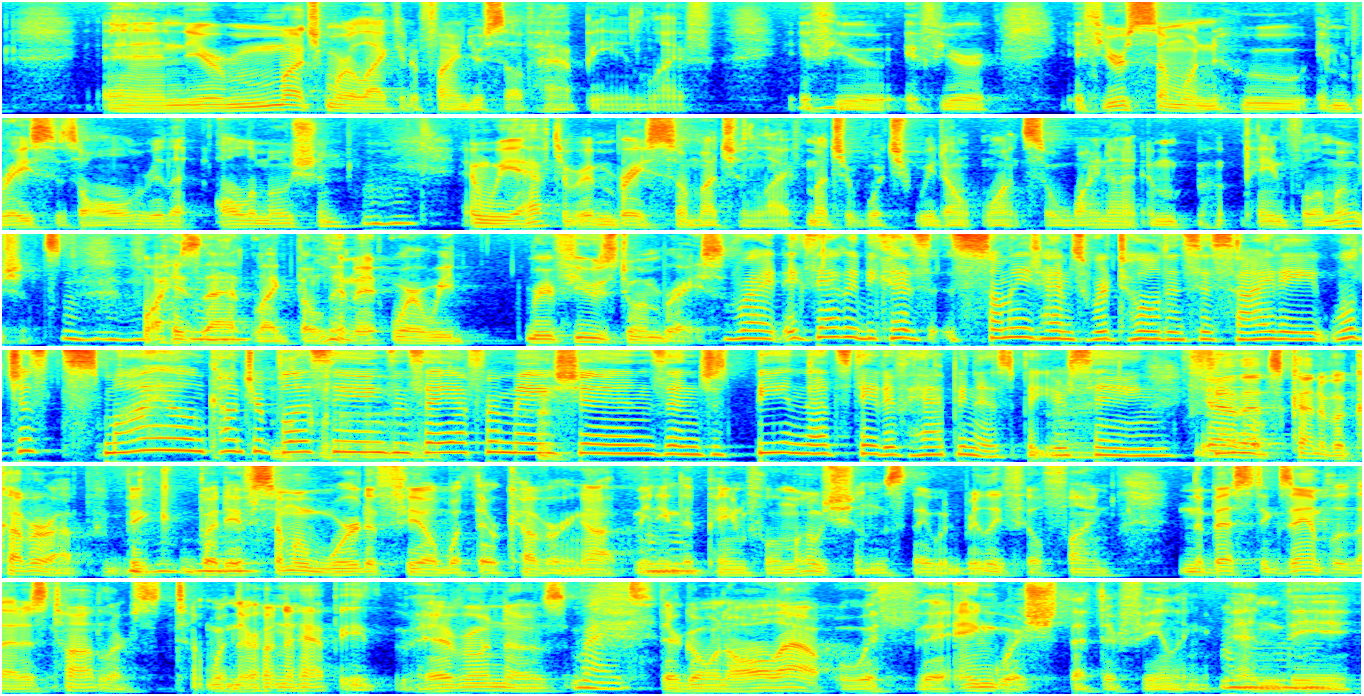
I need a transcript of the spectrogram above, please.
And you're much more likely to find yourself happy in life if mm-hmm. you if you're if you're someone who embraces all all emotion. Mm-hmm. And we have to embrace so much in life, much of which we don't want. So why not em- painful emotions? Mm-hmm, why is that mm-hmm. like the limit where we refuse to embrace. Right, exactly. Because so many times we're told in society, well, just smile and count your blessings and say affirmations and just be in that state of happiness. But you're saying, yeah, that's kind of a cover up. Mm-hmm. But if someone were to feel what they're covering up, meaning mm-hmm. the painful emotions, they would really feel fine. And the best example of that is toddlers. When they're unhappy, everyone knows right. they're going all out with the anguish that they're feeling mm-hmm. and the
